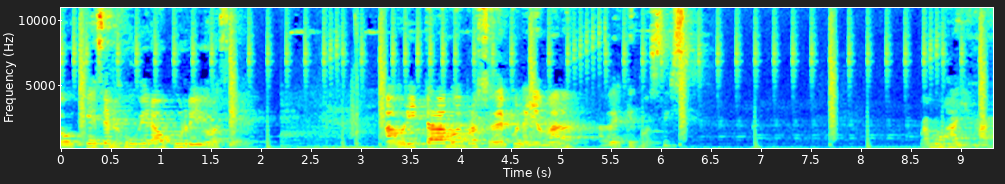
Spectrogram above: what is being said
¿O qué se les hubiera ocurrido hacer? Ahorita vamos a proceder con la llamada a ver qué nos dice. Vamos a llamar.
